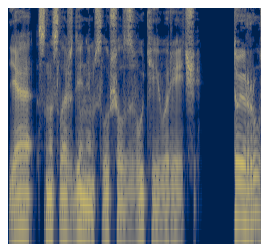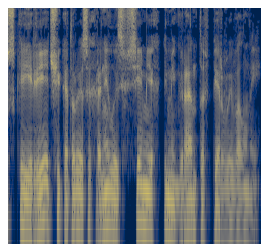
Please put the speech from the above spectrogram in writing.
Я с наслаждением слушал звуки его речи, той русской речи, которая сохранилась в семьях эмигрантов первой волны.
